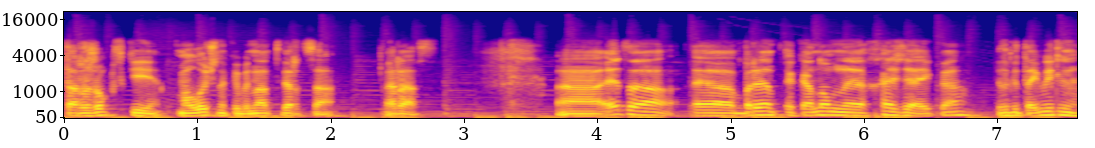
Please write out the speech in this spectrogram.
Торжокский молочный комбинат Тверца. Раз. Это э, бренд «Экономная хозяйка», изготовитель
